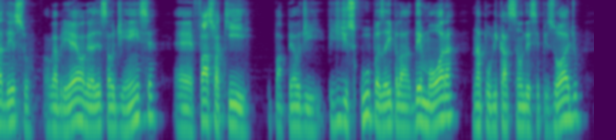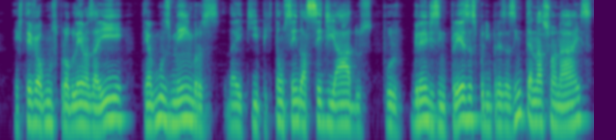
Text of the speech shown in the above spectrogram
Agradeço ao Gabriel, agradeço a audiência. É, faço aqui o papel de pedir desculpas aí pela demora na publicação desse episódio. A gente teve alguns problemas aí, tem alguns membros da equipe que estão sendo assediados por grandes empresas, por empresas internacionais.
